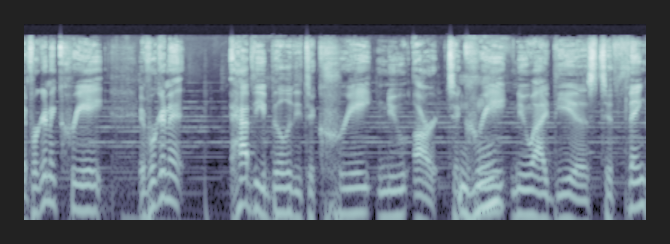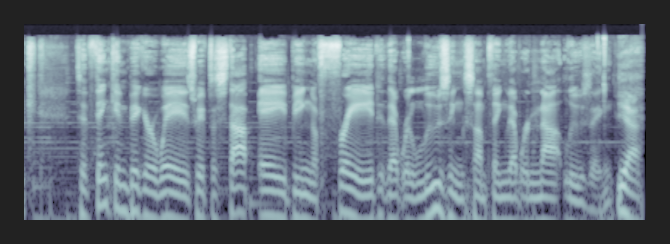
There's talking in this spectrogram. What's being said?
if we're gonna create, if we're gonna have the ability to create new art, to mm-hmm. create new ideas, to think to think in bigger ways, we have to stop a being afraid that we're losing something that we're not losing. Yeah.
